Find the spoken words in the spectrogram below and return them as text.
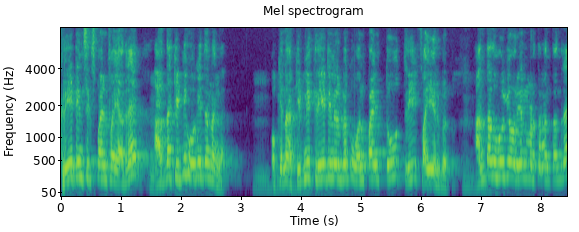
ಕ್ರಿಯೇಟಿನ್ ಸಿಕ್ಸ್ ಪಾಯಿಂಟ್ ಫೈವ್ ಆದ್ರೆ ಅರ್ಧ ಕಿಡ್ನಿ ಹೋಗೈತೆ ನಂಗೆ. ಓಕೆನಾ ಕಿಡ್ನಿ ಕ್ರಿಯೇಟಿನ್ ಇರಬೇಕು one point two three five ಇರಬೇಕು. ಅಂತದ್ ಹೋಗಿ ಅವ್ರು ಏನ್ ಮಾಡ್ತಾರೆ ಅಂತಂದ್ರೆ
